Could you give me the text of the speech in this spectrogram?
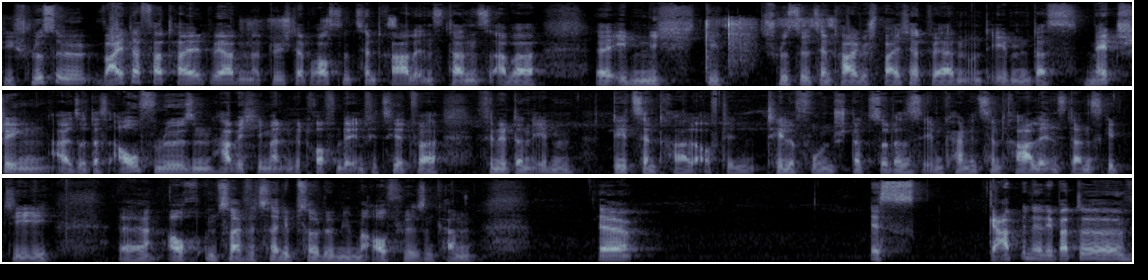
die Schlüssel weiterverteilt werden. Natürlich, da brauchst du eine zentrale Instanz, aber äh, eben nicht die Schlüssel zentral gespeichert werden und eben das Matching, also das Auflösen, habe ich jemanden getroffen, der infiziert war, findet dann eben dezentral auf den Telefonen statt, sodass es eben keine zentrale Instanz gibt, die äh, auch im Zweifelsfall die Pseudonyme auflösen kann. Äh, es gab in der Debatte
